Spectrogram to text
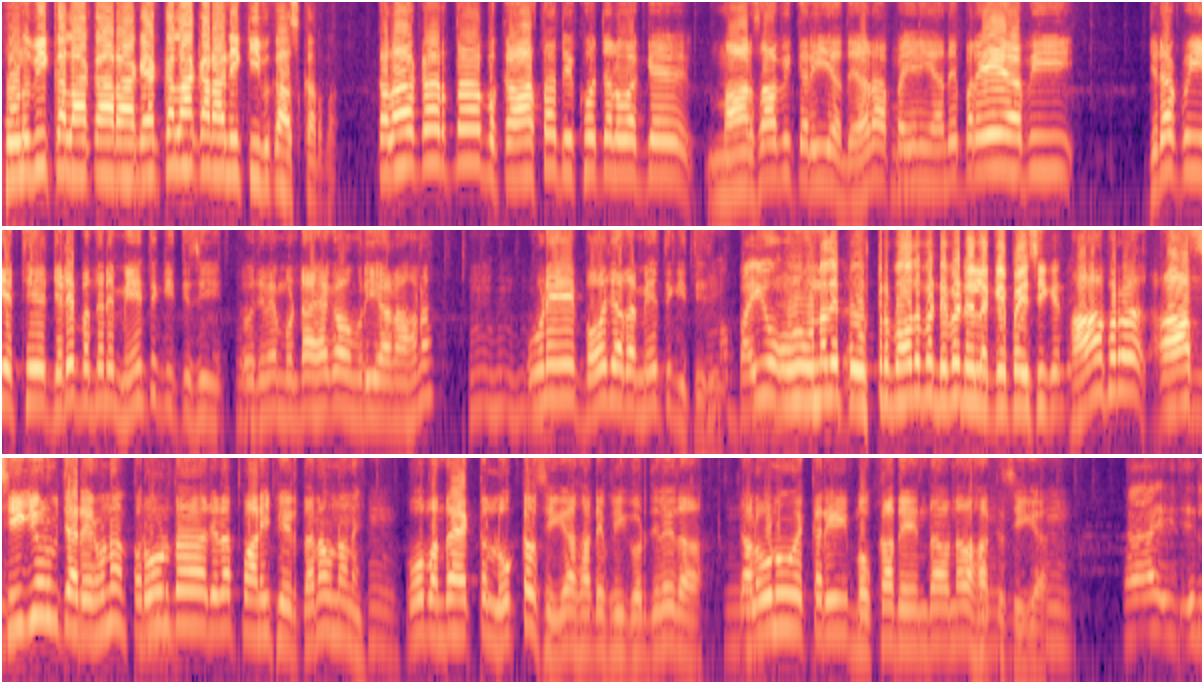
ਹੁਣ ਵੀ ਕਲਾਕਾਰ ਆ ਗਿਆ ਕਲਾਕਾਰਾਂ ਨੇ ਕੀ ਵਿਕਾਸ ਕਰਨਾ? ਕਲਾਕਾਰ ਤਾਂ ਵਿਕਾਸ ਤਾਂ ਦੇਖੋ ਚਲੋ ਅੱਗੇ ਮਾਨ ਸਾਹਿਬ ਵੀ ਕਰੀ ਜਾਂਦੇ ਹਨਾ ਆਪਾਂ ਇਹ ਨਹੀਂ ਆਂਦੇ ਪਰ ਇਹ ਆ ਵੀ ਜਿਹੜਾ ਕੋਈ ਇੱਥੇ ਜਿਹੜੇ ਬੰਦੇ ਨੇ ਮਿਹਨਤ ਕੀਤੀ ਸੀ ਉਹ ਜਿਵੇਂ ਮੁੰਡਾ ਹੈਗਾ ਉਮਰੀਆਣਾ ਹਨਾ ਉਹਨੇ ਬਹੁਤ ਜ਼ਿਆਦਾ ਮਿਹਨਤ ਕੀਤੀ ਸੀ। ਬਾਈ ਉਹ- ਉਹਨਾਂ ਦੇ ਪੋਸਟਰ ਬਹੁਤ ਵੱਡੇ ਵੱਡੇ ਲੱਗੇ ਪਏ ਸੀ ਕਹਿੰਦੇ। ਹਾਂ ਪਰ ਆਸ ਸੀਗੀ ਉਹਨੂੰ ਵਿਚਾਰੇ ਨੂੰ ਨਾ ਪਰ ਉਹਨੂੰ ਤਾਂ ਜਿਹੜਾ ਪਾਣੀ ਫੇਰਤਾ ਨਾ ਉਹਨਾਂ ਨੇ ਉਹ ਬੰਦਾ ਇੱਕ ਲੋਕਲ ਸੀਗਾ ਸਾਡੇ ਫਰੀਦਕੋਟ ਜ਼ਿਲ੍ਹੇ ਦਾ ਚਲ ਉਹਨੂੰ ਇੱਕ ਵਾਰੀ ਮੌਕਾ ਦੇਣ ਦਾ ਉਹਨਾਂ ਦਾ ਹੱਕ ਸੀਗਾ। ਅਹ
